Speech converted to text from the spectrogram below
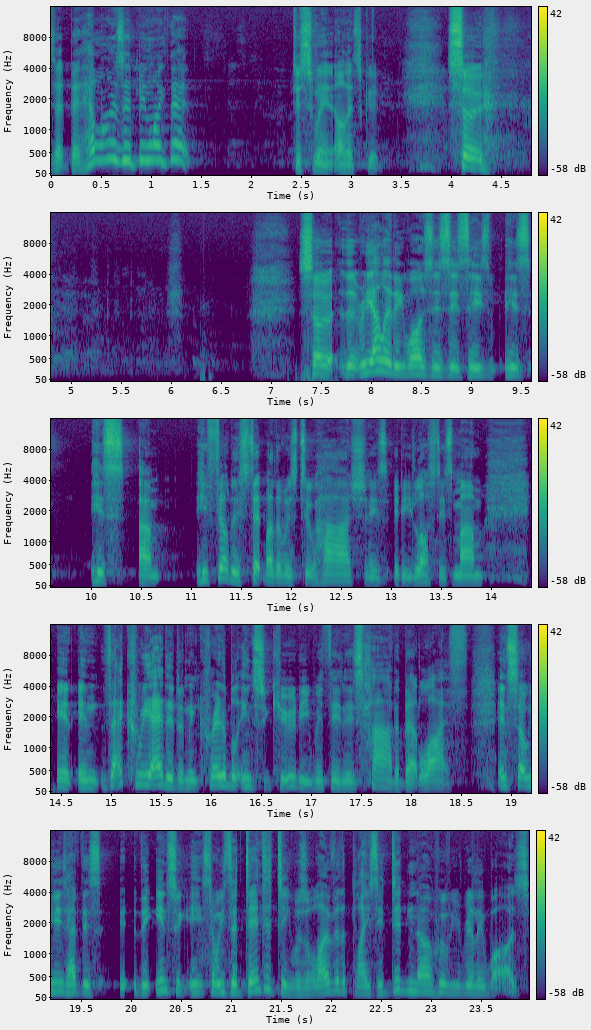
Is that bad? How long has it been like that? Just when? Oh, that's good. So, so the reality was is, is his, his, his, um, he felt his stepmother was too harsh and, his, and he lost his mum. And, and, that created an incredible insecurity within his heart about life. And so he had this, the insecurity, so his identity was all over the place. He didn't know who he really was.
